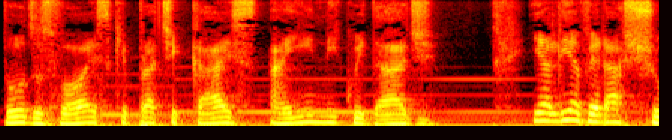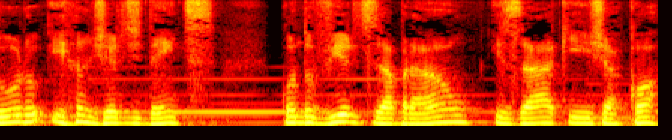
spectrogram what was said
todos vós que praticais a iniquidade e ali haverá choro e ranger de dentes, quando virdes Abraão, Isaque e Jacó,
